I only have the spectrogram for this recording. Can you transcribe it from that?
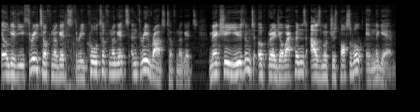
It'll give you 3 tough nuggets, 3 cool tough nuggets and 3 rad tough nuggets. Make sure you use them to upgrade your weapons as much as possible in the game.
